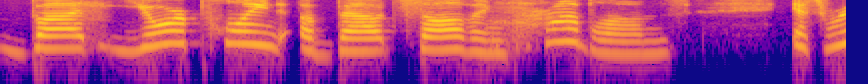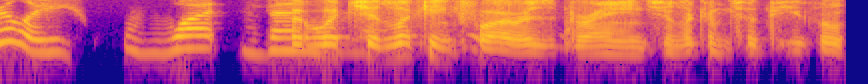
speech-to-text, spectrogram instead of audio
but your point about solving problems is really what But what you're looking for is brains. You're looking for people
